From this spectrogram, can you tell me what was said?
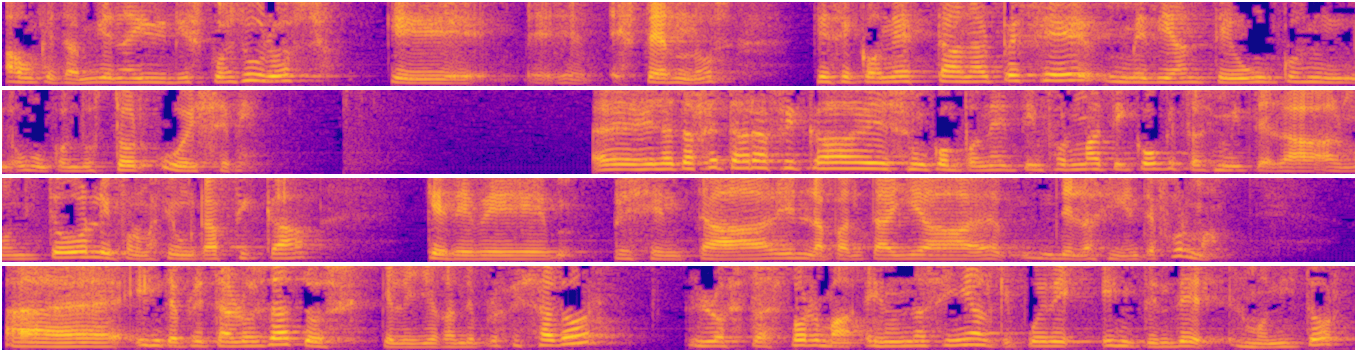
aunque también hay discos duros eh, externos que se conectan al PC mediante un, conductor USB. Eh, la tarjeta gráfica es un componente informático que transmite al monitor la información gráfica que debe presentar en la pantalla de la siguiente forma. Eh, interpreta los datos que le llegan de procesador, los transforma en una señal que puede entender el monitor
